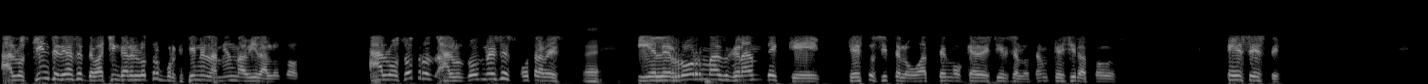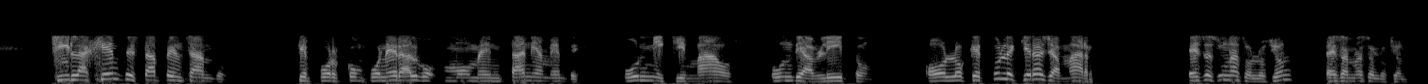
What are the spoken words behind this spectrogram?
A los 15 días se te va a chingar el otro porque tienen la misma vida los dos. A los otros, a los dos meses, otra vez. Eh. Y el error más grande que, que esto sí te lo tengo que decir, se lo tengo que decir a todos, es este. Si la gente está pensando que por componer algo momentáneamente, un Mickey Mouse, un Diablito, o lo que tú le quieras llamar, ¿esa es una solución? Esa no es solución,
